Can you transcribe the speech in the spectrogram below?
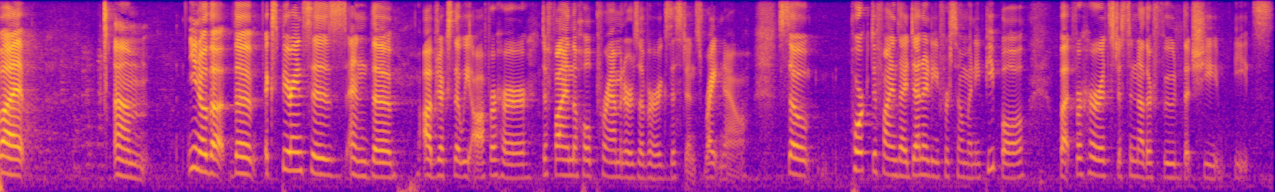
but um, you know the the experiences and the objects that we offer her define the whole parameters of her existence right now. So pork defines identity for so many people, but for her it's just another food that she eats.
